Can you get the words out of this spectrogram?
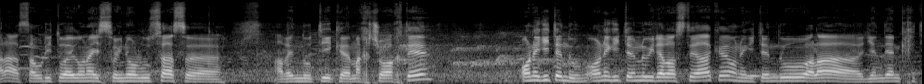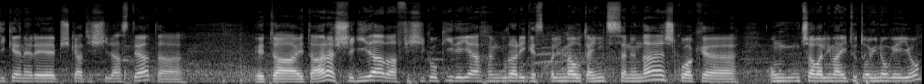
ala, zauritu egon naiz zoino luzaz abendutik martxo arte. Hon egiten du, hon egiten du irabazteak, hon egiten du ala, jendean kritiken ere pixkat isilaztea. Ta, eta, eta ara, segida, ba, fisikoki deia jangurarik ez palin baut hainitzen da, eskoak uh, ontsa bali maitut oino gehiago.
